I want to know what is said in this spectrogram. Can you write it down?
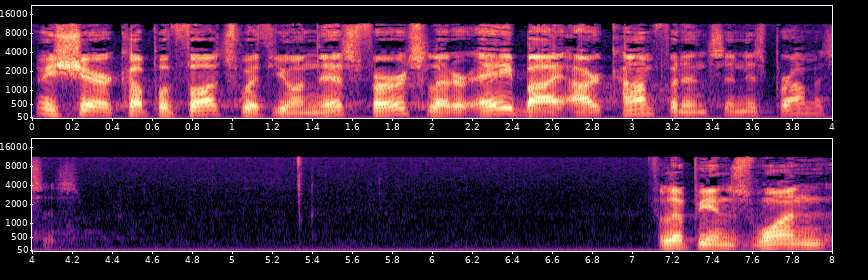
Let me share a couple of thoughts with you on this. First, letter A, by our confidence in his promises. Philippians 1,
